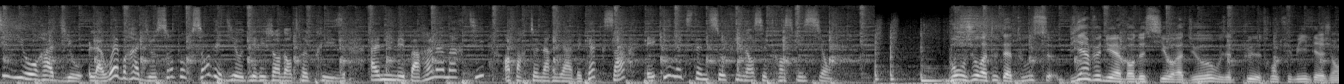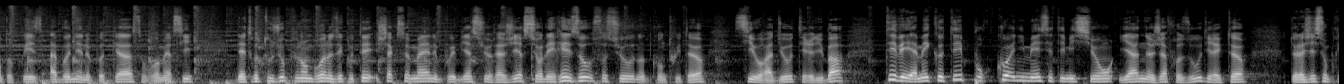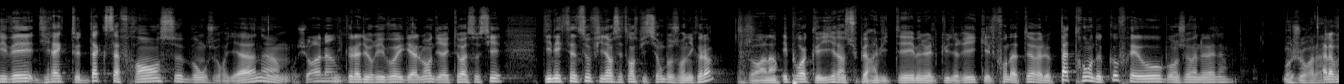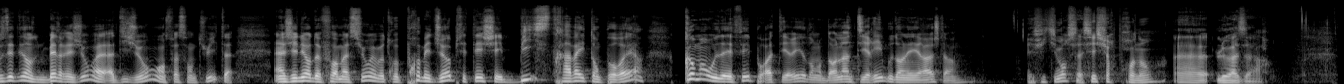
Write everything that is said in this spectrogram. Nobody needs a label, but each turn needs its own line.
CEO Radio, la web radio 100% dédiée aux dirigeants d'entreprise, animée par Alain Marty, en partenariat avec AXA et Inextenso Finance et Transmission.
Bonjour à toutes et à tous, bienvenue à bord de CEO Radio. Vous êtes plus de 38 000 dirigeants d'entreprise abonnés à nos podcasts. On vous remercie d'être toujours plus nombreux à nous écouter chaque semaine. Vous pouvez bien sûr réagir sur les réseaux sociaux, notre compte Twitter, CEO Radio, du bas, TV. À mes côtés pour co-animer cette émission, Yann Jaffrezou, directeur de la gestion privée directe d'AXA France. Bonjour Yann.
Bonjour Alain.
Nicolas Durivo également, directeur associé d'Inextenso Finance et Transmission. Bonjour Nicolas.
Bonjour Alain.
Et pour accueillir un super invité, Emmanuel Cudry, qui est le fondateur et le patron de Cofreo. Bonjour Emmanuel.
Bonjour Alain.
Alors vous étiez dans une belle région, à Dijon, en 68, ingénieur de formation, et votre premier job, c'était chez BIS Travail Temporaire. Comment vous avez fait pour atterrir dans, l'intérim ou dans les RH là?
Effectivement, c'est assez surprenant, euh, le hasard.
